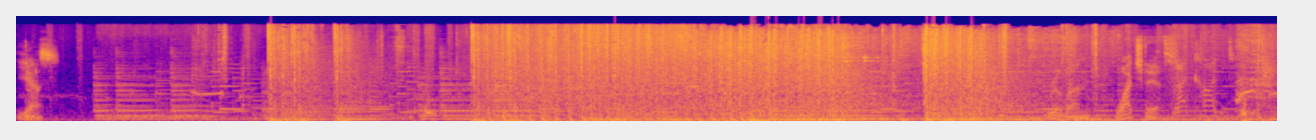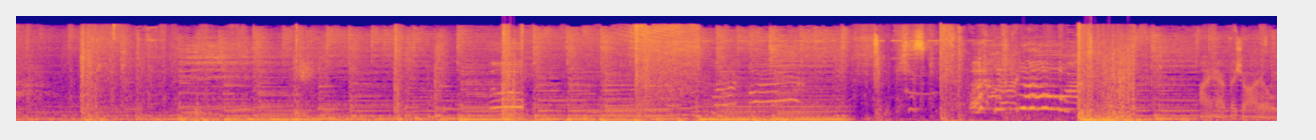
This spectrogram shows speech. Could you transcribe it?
Yes. Watch this. Not contact. No! I have a child.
